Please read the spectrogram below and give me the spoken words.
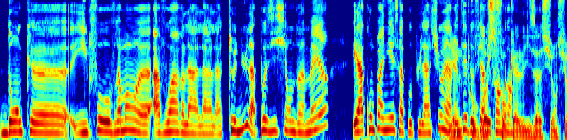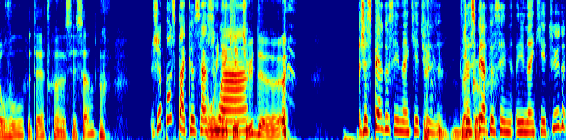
Donc, il faut vraiment avoir la, la, la, tenue, la position d'un maire et accompagner sa population et arrêter de faire des cancans. focalisation sur vous, peut-être, c'est ça? Je pense pas que ça Ou soit. une inquiétude J'espère que c'est une inquiétude. J'espère que c'est une, inquiétude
